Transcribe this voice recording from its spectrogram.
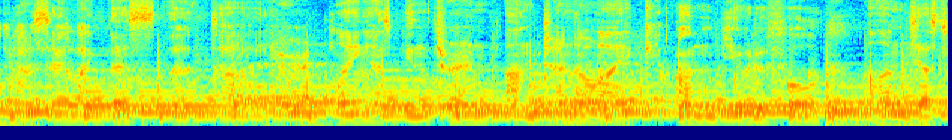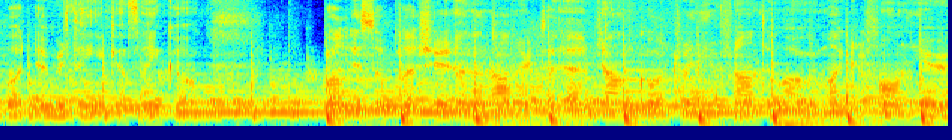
I gotta say like this that uh, your playing has been turned untenor-like, unbeautiful, on just about everything you can think of. Well, it's a pleasure and an honor to have John Coltrane in front of our microphone here.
